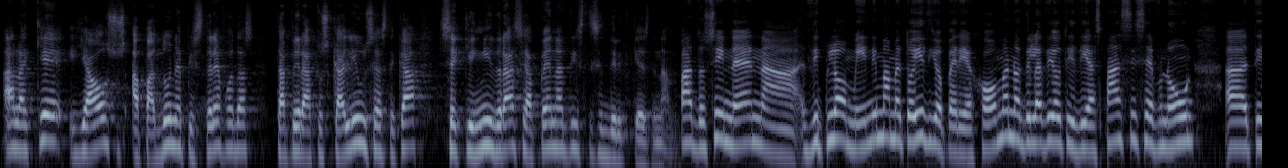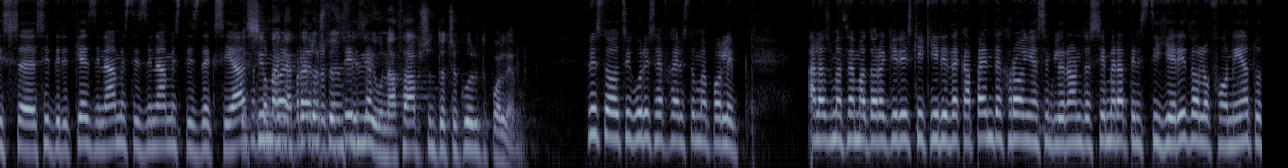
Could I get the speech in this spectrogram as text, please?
αλλά και για όσους απαντούν επιστρέφοντας τα πειρά. Τους καλεί ουσιαστικά σε κοινή δράση απέναντι στις συντηρητικές δυνάμεις. Πάντως είναι ένα διπλό μήνυμα με το ίδιο περιεχόμενο, δηλαδή ότι οι διασπάσεις ευνοούν α, τις ε, συντηρητικές δυνάμεις, τις δυνάμεις της δεξιάς. Και σήμερα για τέλος του εμφυλίου να θάψουν το τσεκούρι του πολέμου. Χρήστο Τσιγούρης, σε ευχαριστούμε πολύ. Αλλάζουμε θέμα τώρα, κυρίες και κύριοι. 15 χρόνια συμπληρώνονται σήμερα από την στιγερή δολοφονία του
